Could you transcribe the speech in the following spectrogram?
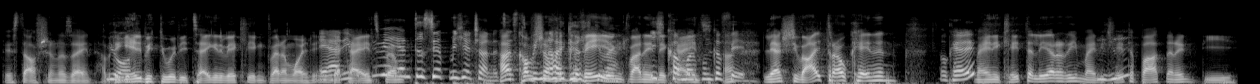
Das darf schon noch sein. Aber Ja. die gelbe Tour, die zeige ich wirklich irgendwann einmal in ja, der die, K1 die interessiert mich jetzt schon. Jetzt Ah, auf den neugierig Café irgendwann in ich der komme K1. vom Café. Ah, lernst die Waltrau kennen, Okay. meine Kletterlehrerin, Mhm. meine Kletterpartnerin, die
